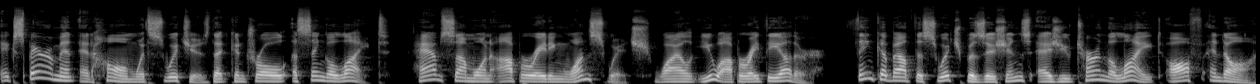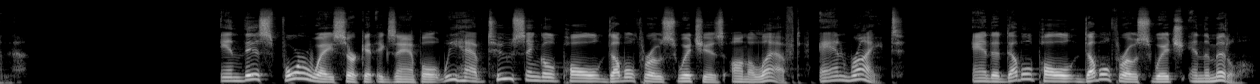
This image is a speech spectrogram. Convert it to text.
Experiment at home with switches that control a single light. Have someone operating one switch while you operate the other. Think about the switch positions as you turn the light off and on. In this four-way circuit example, we have two single-pole double-throw switches on the left and right, and a double-pole double-throw switch in the middle.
